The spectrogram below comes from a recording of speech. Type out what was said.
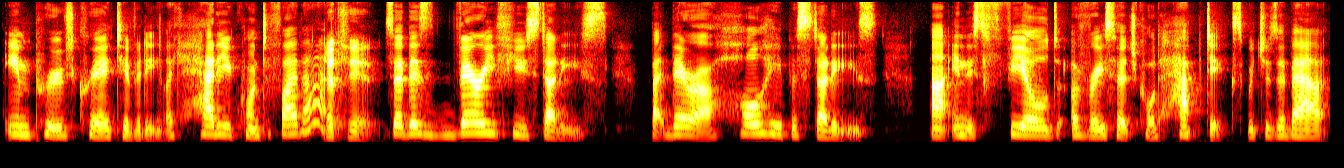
improved creativity. Like, how do you quantify that? That's it. So there's very few studies, but there are a whole heap of studies uh, in this field of research called haptics, which is about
